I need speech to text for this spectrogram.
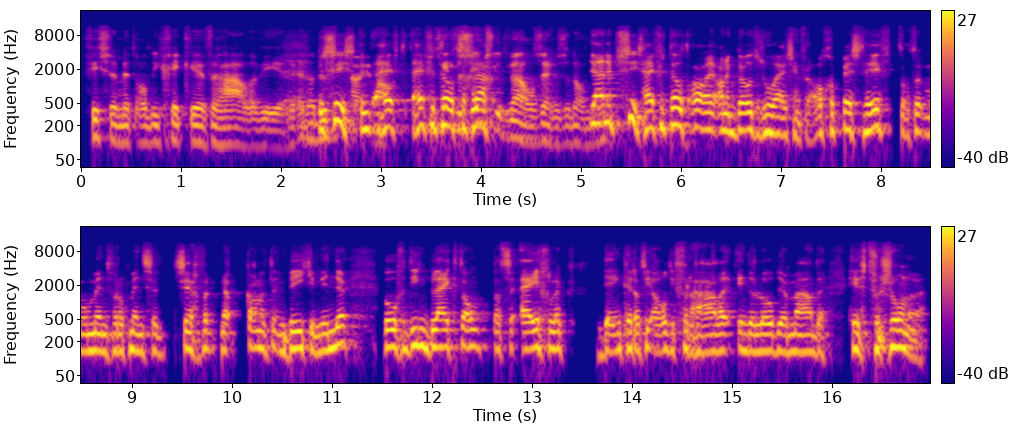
visser met al die gekke verhalen weer. Hè? Dat Precies. En hij, heeft, hij vertelt ze graag het wel, zeggen ze dan. Ja, nee, precies. Hij vertelt allerlei anekdotes hoe hij zijn vrouw gepest heeft. Tot het moment waarop mensen zeggen van, nou kan het een beetje minder. Bovendien blijkt dan dat ze eigenlijk denken dat hij al die verhalen in de loop der maanden heeft verzonnen.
